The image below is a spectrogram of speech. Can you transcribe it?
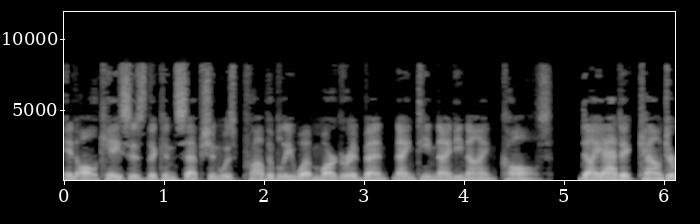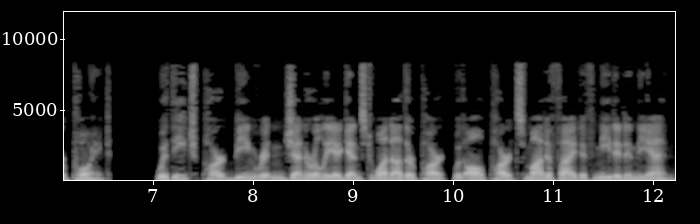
In all cases the conception was probably what Margaret Bent 1999 calls dyadic counterpoint, with each part being written generally against one other part, with all parts modified if needed in the end.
